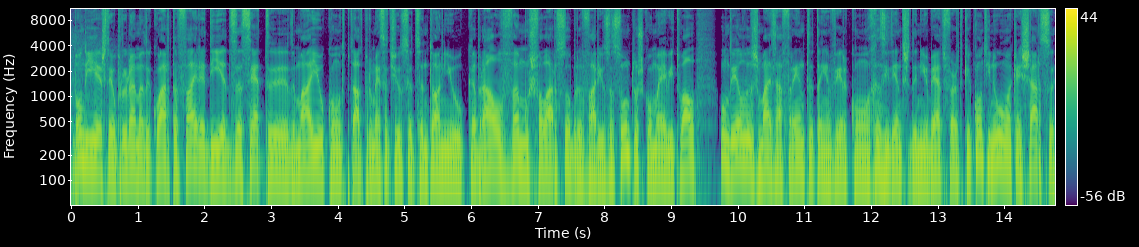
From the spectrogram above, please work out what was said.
Bom dia, este é o programa de quarta-feira, dia 17 de maio, com o deputado por Massachusetts António Cabral. Vamos falar sobre vários assuntos, como é habitual. Um deles, mais à frente, tem a ver com residentes de New Bedford que continuam a queixar-se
